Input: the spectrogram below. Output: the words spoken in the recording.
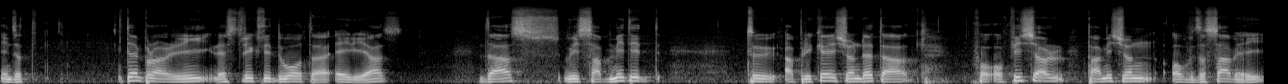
in the temporarily restricted water areas, thus we submitted to application letter for official permission of the survey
